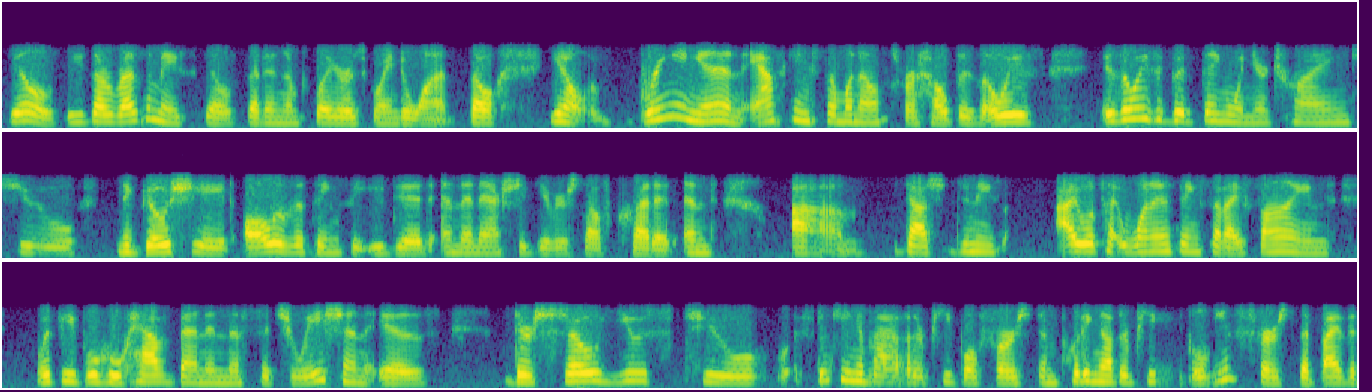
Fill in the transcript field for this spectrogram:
skills. These are resume skills that an employer is going to want. So you know bringing in asking someone else for help is always is always a good thing when you're trying to negotiate all of the things that you did and then actually give yourself credit. And um, gosh denise I will tell you one of the things that I find with people who have been in this situation is they're so used to thinking about other people first and putting other people's needs first that by the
